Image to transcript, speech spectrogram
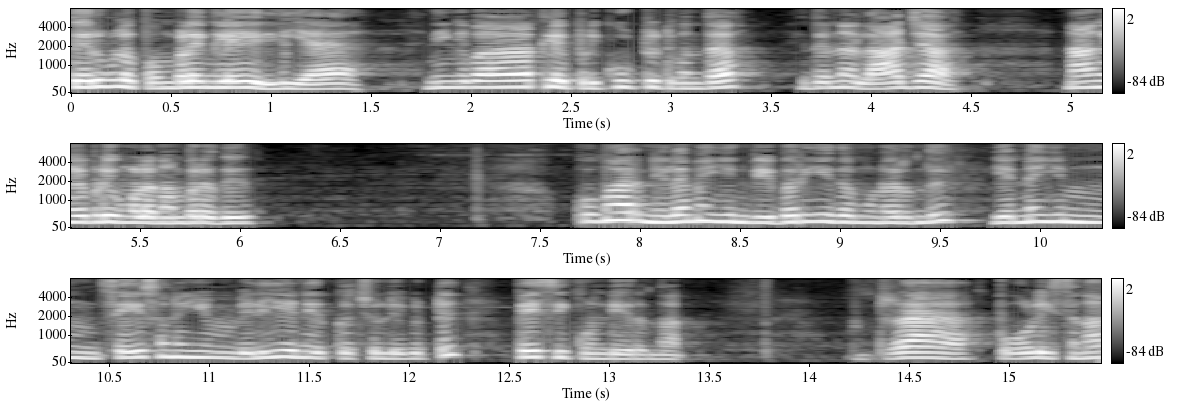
தெருவுல பொம்பளைங்களே இல்லையா. நீங்க பாட்டுல இப்படி கூப்பிட்டுட்டு வந்தா இது என்ன லாஜா? நாங்க எப்படி உங்களை நம்புறது? குமார் நிலைமையின் விபரீதம் உணர்ந்து என்னையும் சேசனையும் வெளியே நிற்க சொல்லிவிட்டு பேசிக் கொண்டிருந்தான். போலீஸ்னா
